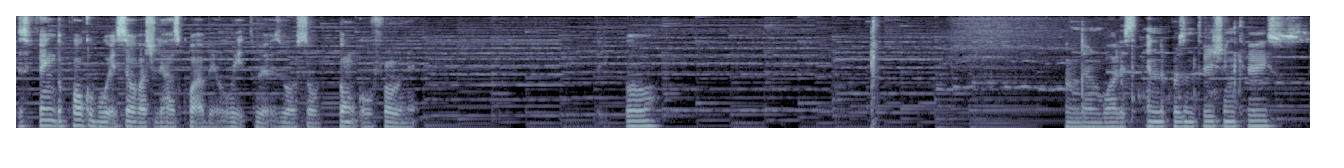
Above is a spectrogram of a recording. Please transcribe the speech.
This thing, the Pokeball itself actually has quite a bit of weight to it as well, so don't go throwing it. There you go. While it's in the presentation case.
